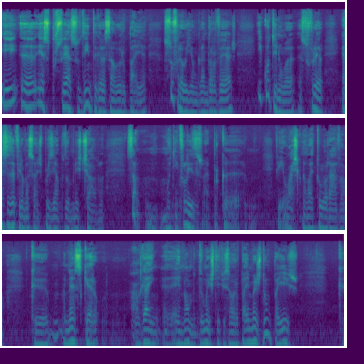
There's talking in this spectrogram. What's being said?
e esse processo de integração europeia sofreu aí um grande revés e continua a sofrer. Essas afirmações, por exemplo, do ministro Schauble, são muito infelizes, não é? porque enfim, eu acho que não é tolerável que nem sequer alguém eh, em nome de uma instituição europeia, mas de um país que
